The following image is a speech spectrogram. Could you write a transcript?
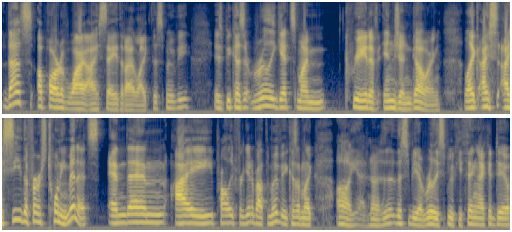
that's a part of why I say that I like this movie is because it really gets my creative engine going. Like I, I see the first 20 minutes and then I probably forget about the movie because I'm like, oh yeah, no, th- this would be a really spooky thing I could do.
